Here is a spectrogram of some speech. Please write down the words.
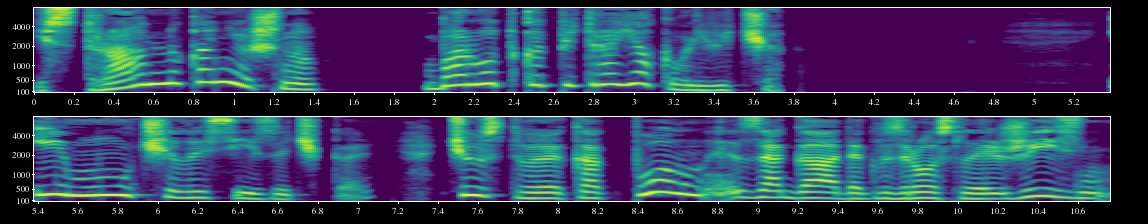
и странно, конечно, бородка Петра Яковлевича. И мучилась Изочка, чувствуя, как полная загадок взрослая жизнь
